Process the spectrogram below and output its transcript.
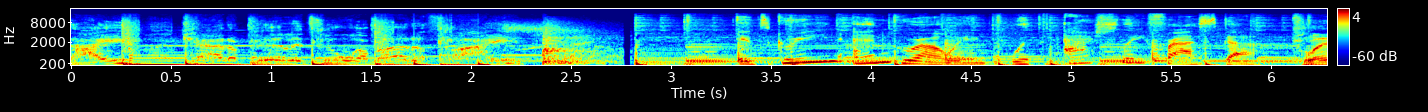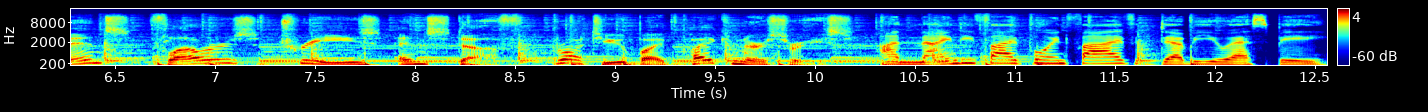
Side. Caterpillar to a butterfly. It's Green and Growing with Ashley Frasca Plants, flowers, trees, and stuff. Brought to you by Pike Nurseries. on 95.5 WSB.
